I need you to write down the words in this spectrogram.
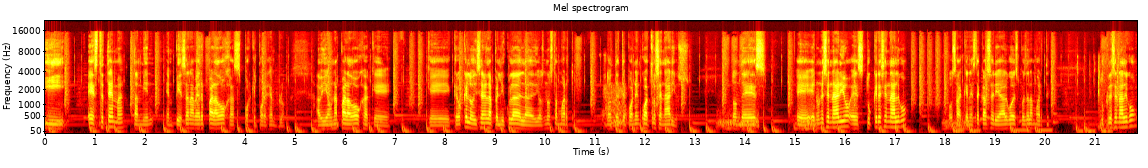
Y este tema también empiezan a haber paradojas, porque por ejemplo, había una paradoja que que creo que lo dicen en la película de la de Dios no está muerto, donde te ponen cuatro escenarios, donde es, eh, en un escenario es, tú crees en algo, o sea, que en este caso sería algo después de la muerte, tú crees en algo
